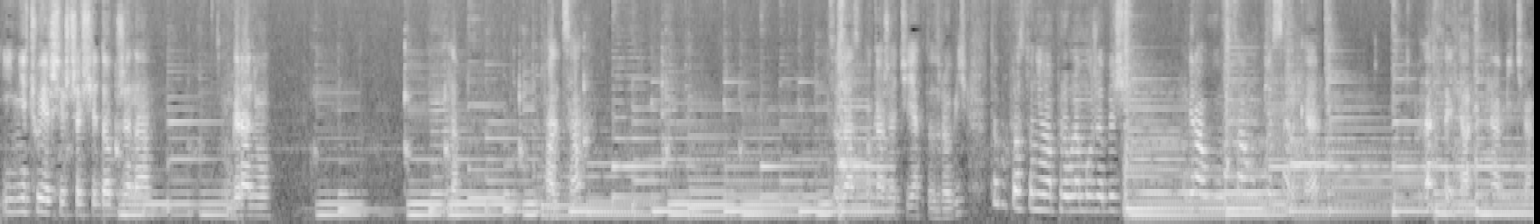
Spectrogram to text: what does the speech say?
i nie czujesz jeszcze się dobrze na graniu na palcach, co zaraz pokażę Ci jak to zrobić, to po prostu nie ma problemu, żebyś grał całą piosenkę na chwytach i na biciach.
